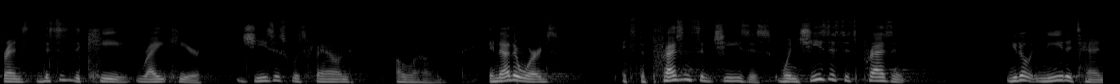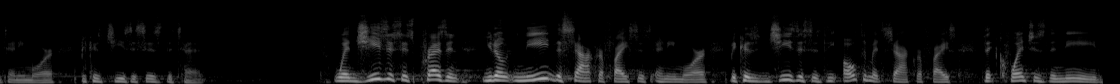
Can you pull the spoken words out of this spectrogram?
Friends, this is the key right here. Jesus was found alone. In other words, it's the presence of Jesus. When Jesus is present, you don't need a tent anymore because Jesus is the tent. When Jesus is present, you don't need the sacrifices anymore because Jesus is the ultimate sacrifice that quenches the need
